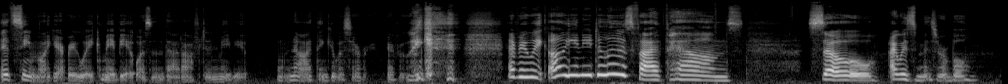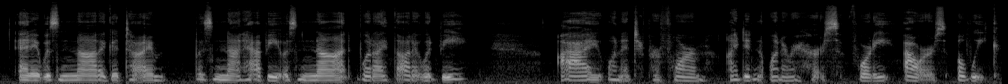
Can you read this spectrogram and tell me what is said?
It seemed like every week. Maybe it wasn't that often. Maybe no, I think it was every every week. every week, oh, you need to lose five pounds. So I was miserable, and it was not a good time. I was not happy. It was not what I thought it would be. I wanted to perform. I didn't want to rehearse 40 hours a week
